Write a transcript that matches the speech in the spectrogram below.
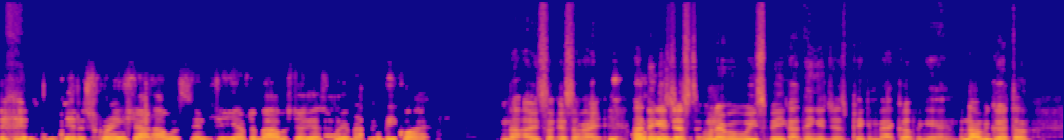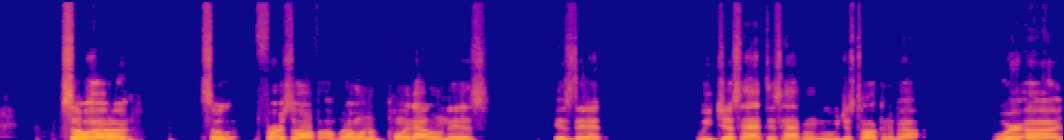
did a screenshot. I will send it to you after Bible study. That's weird, but I will be quiet. no, it's it's all right. I think it's just whenever we speak, I think it's just picking back up again. But no, we good though. So uh so first off, uh, what I want to point out on this is that we just had this happen we were just talking about where uh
